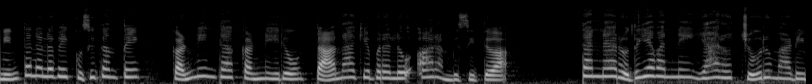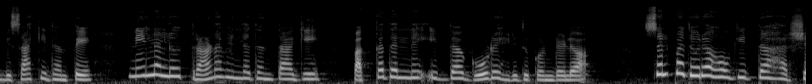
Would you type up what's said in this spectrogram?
ನಿಂತ ನೆಲವೇ ಕುಸಿದಂತೆ ಕಣ್ಣಿಂದ ಕಣ್ಣೀರು ತಾನಾಗೆ ಬರಲು ಆರಂಭಿಸಿತು. ತನ್ನ ಹೃದಯವನ್ನೇ ಯಾರೋ ಚೂರು ಮಾಡಿ ಬಿಸಾಕಿದಂತೆ ನಿಲ್ಲಲು ತ್ರಾಣವಿಲ್ಲದಂತಾಗಿ ಪಕ್ಕದಲ್ಲೇ ಇದ್ದ ಗೋಡೆ ಹಿಡಿದುಕೊಂಡಳು. ಸ್ವಲ್ಪ ದೂರ ಹೋಗಿದ್ದ ಹರ್ಷ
